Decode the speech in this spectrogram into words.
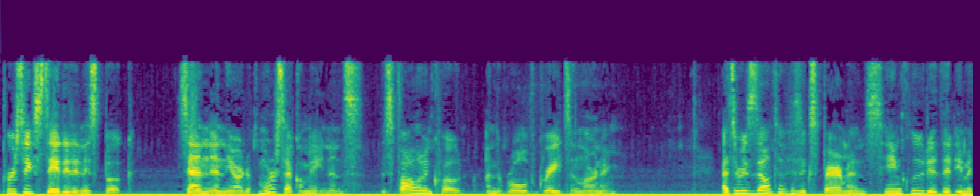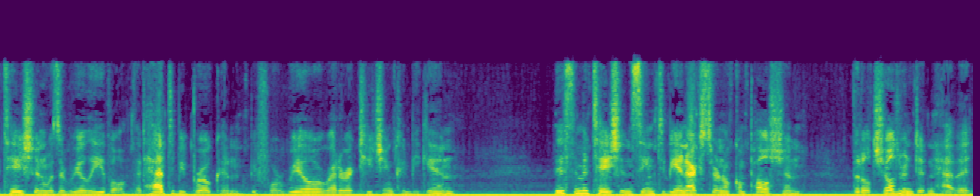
Pirsig stated in his book, Zen and the Art of Motorcycle Maintenance, this following quote on the role of grades in learning. As a result of his experiments, he concluded that imitation was a real evil that had to be broken before real rhetoric teaching could begin. This imitation seemed to be an external compulsion. Little children didn't have it.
